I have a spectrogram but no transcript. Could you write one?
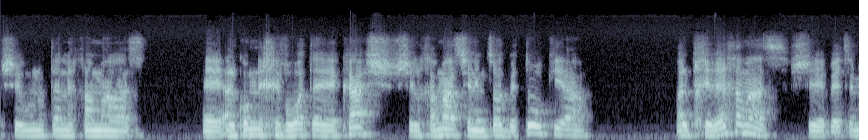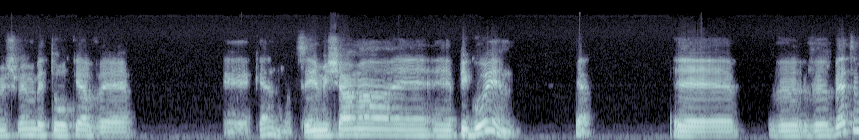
שהוא נותן לחמאס, על כל מיני חברות קש של חמאס שנמצאות בטורקיה, על בכירי חמאס שבעצם יושבים בטורקיה וכן, מוציאים משם פיגועים, כן. ובעצם,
